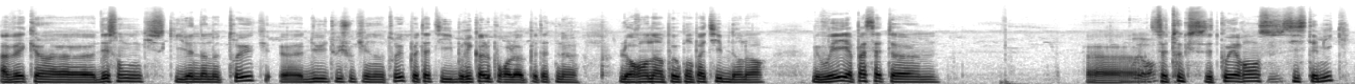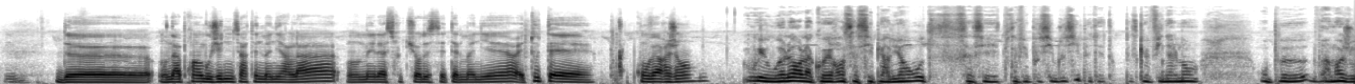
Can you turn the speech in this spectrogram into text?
avec euh, des songongs qui, qui viennent d'un autre truc, euh, du twishu qui vient d'un autre truc. Peut-être ils bricolent pour le, peut-être le, le rendre un peu compatible dans leur. Mais vous voyez, il n'y a pas cette. euh, euh, Cohérence. ce truc, cette cohérence Mhm. systémique Mhm. de, on apprend à bouger d'une certaine manière là, on met la structure de cette telle manière et tout est convergent. Oui, ou alors la cohérence, ça s'est perdu en route. Ça, c'est tout à fait possible aussi, peut-être. Parce que finalement, on peut. Enfin, moi, je.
